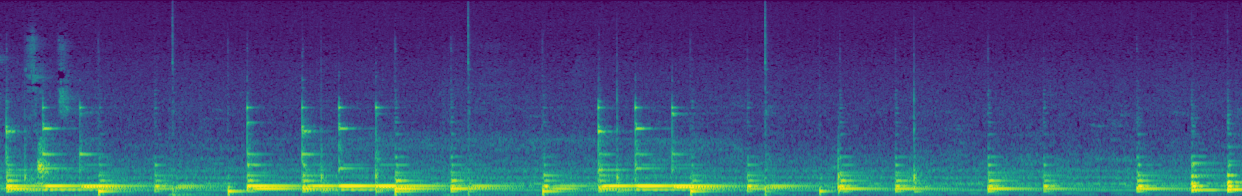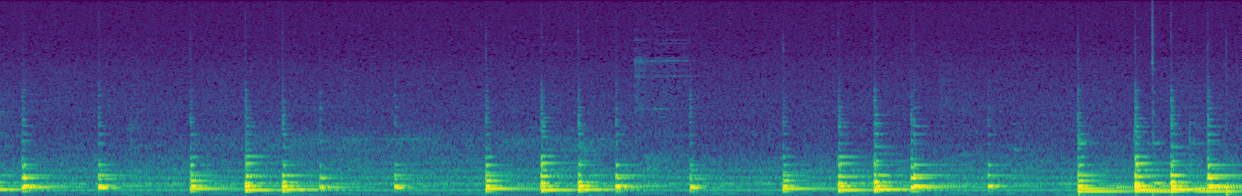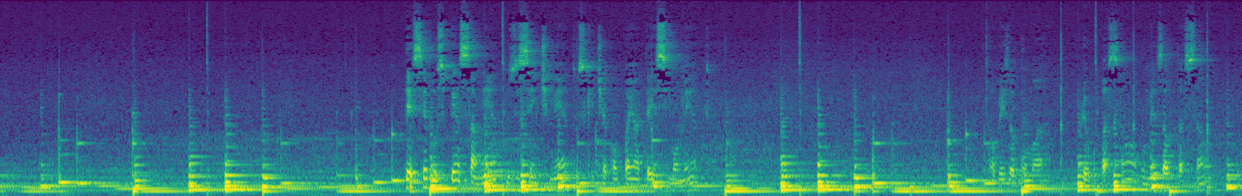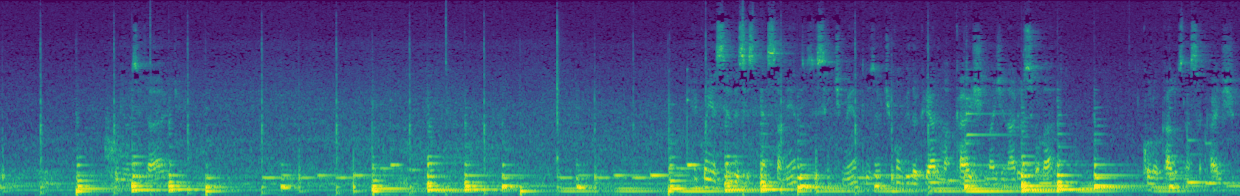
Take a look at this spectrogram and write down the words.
Perceba os pensamentos e sentimentos que te acompanham até esse momento. Talvez alguma preocupação, alguma exaltação, curiosidade. Reconhecendo esses pensamentos e sentimentos, eu te convido a criar uma caixa imaginária ao seu colocá-los nessa caixa.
